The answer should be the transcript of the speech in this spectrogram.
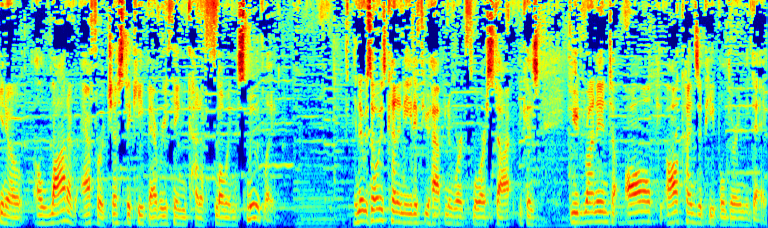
you know, a lot of effort just to keep everything kind of flowing smoothly. And it was always kind of neat if you happened to work floor stock because you'd run into all all kinds of people during the day.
